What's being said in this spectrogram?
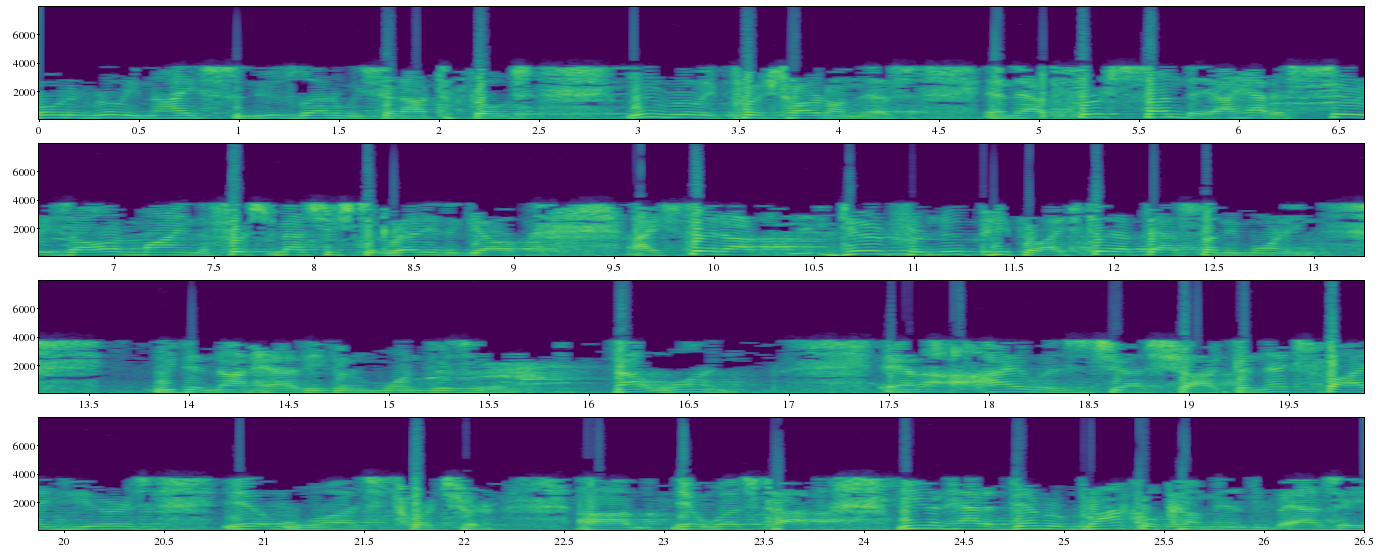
coated, really nice newsletter we sent out to folks. We really pushed hard on this. And that first Sunday, I had a series all in mind, the first message to, ready to go. I stood up, geared for new people. I stood up that Sunday morning. We did not have even one visitor. Not one. And I was just shocked. The next five years, it was torture. Um, it was tough. We even had a Denver Bronco come in as a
